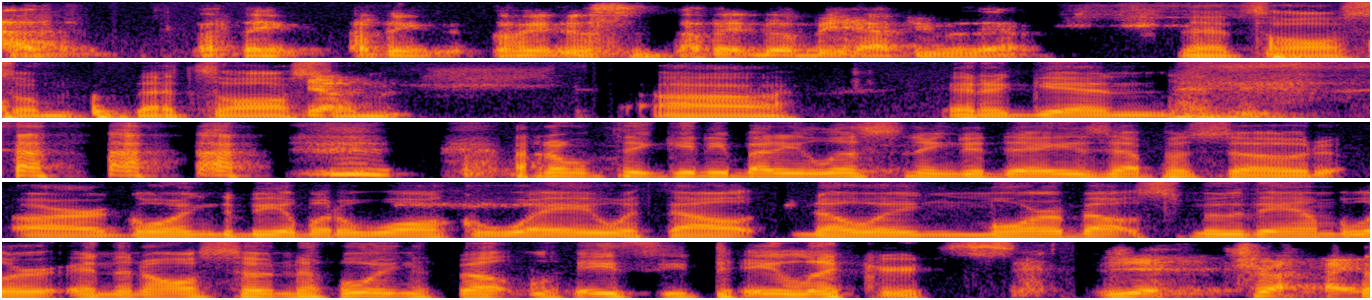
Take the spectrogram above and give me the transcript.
I, I, think I think I think this I think they'll be happy with that. That's awesome. That's awesome. Yep. Uh, and again, I don't think anybody listening to today's episode are going to be able to walk away without knowing more about Smooth Ambler and then also knowing about Lazy Day Liquors. Yeah, that's right.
